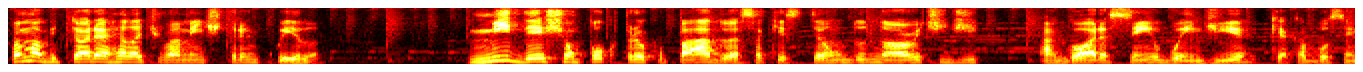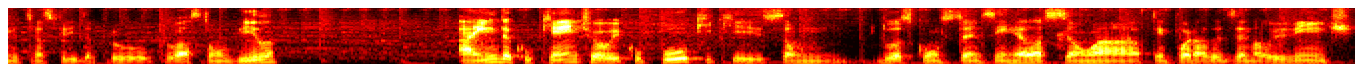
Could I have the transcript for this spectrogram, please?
Foi uma vitória relativamente tranquila. Me deixa um pouco preocupado essa questão do Norwich de agora sem o Buendia, que acabou sendo transferida para o Aston Villa. Ainda com o Cantwell e com o Puck, que são duas constantes em relação à temporada 19-20,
